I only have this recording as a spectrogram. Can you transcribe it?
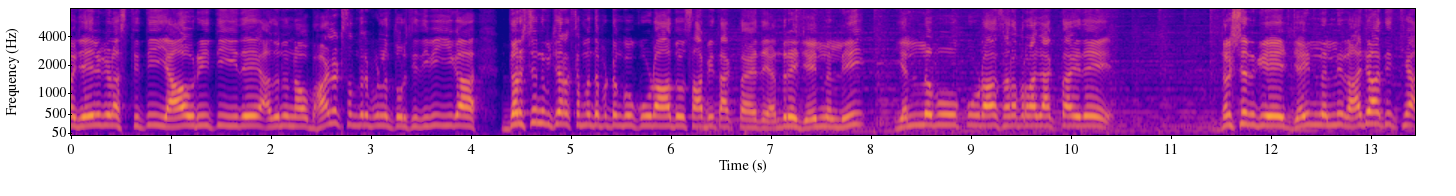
ನಮ್ಮ ಜೈಲುಗಳ ಸ್ಥಿತಿ ಯಾವ ರೀತಿ ಇದೆ ಅದನ್ನು ನಾವು ಬಹಳಷ್ಟು ಸಂದರ್ಭಗಳಲ್ಲಿ ತೋರಿಸಿದ್ದೀವಿ. ಈಗ ದರ್ಶನ್ ವಿಚಾರಕ್ಕೆ ಸಂಬಂಧಪಟ್ಟಂಗೂ ಕೂಡ ಅದು ಸಾಬೀತಾಗ್ತಾ ಇದೆ. ಅಂದರೆ ಜೈಲಿನಲ್ಲಿ ಎಲ್ಲವೂ ಕೂಡ ಸರಬರಾಜಾಗ್ತಾ ಇದೆ. ದರ್ಶನ್ಗೆ ಜೈಲಿನಲ್ಲಿ ರಾಜಾತಿಥ್ಯ.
